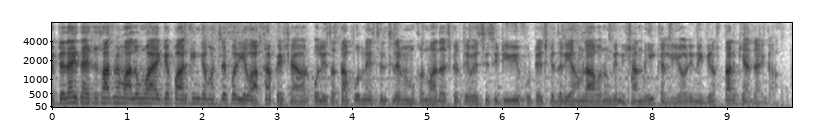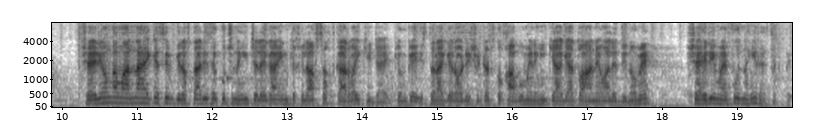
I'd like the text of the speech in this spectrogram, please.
इब्तदाई तहकीकत में मालूम हुआ है कि पार्किंग के मसले पर यह वाक़ा पेश आया और पुलिस अत्तापुर ने इस सिलसिले में मुकदमा दर्ज करते हुए सीसीटीवी फुटेज के ज़रिए हमलावरों की निशानदेही कर ली और इन्हें गिरफ़्तार किया जाएगा। शहरियों का मानना है कि सिर्फ़ गिरफ्तारी से कुछ नहीं चलेगा, इनके खिलाफ सख्त कार्रवाई की जाए। क्योंकि इस तरह के रॉडी शीटर्स को काबू में नहीं किया गया तो आने वाले दिनों में शहरी महफूज नहीं रह सकते।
